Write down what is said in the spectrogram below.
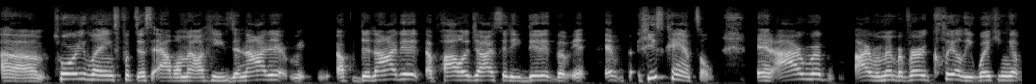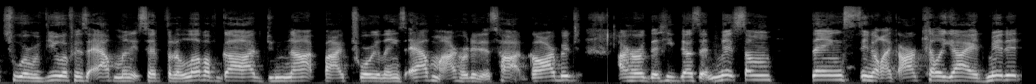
Um, Tory Lanez put this album out. He denied it, re- uh, denied it, apologized that he did it, but it, it- he's canceled. And I re- I remember very clearly waking up to a review of his album, and it said, "For the love of God, do not buy Tory Lanez album." I heard it is hot garbage. I heard that he does admit some things, you know, like R. Kelly guy admitted.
